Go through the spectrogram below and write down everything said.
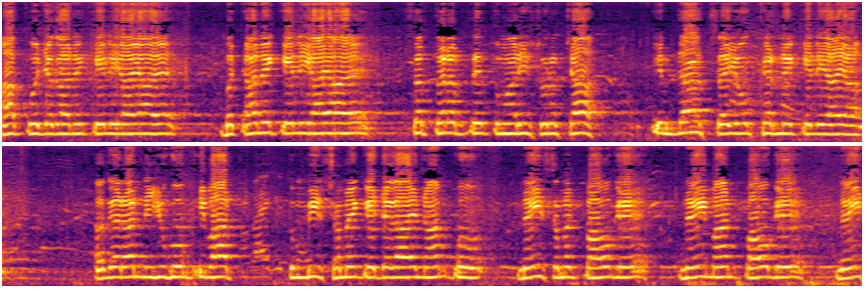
आपको जगाने के लिए आया है, बचाने के लिए आया है। सब तरफ़ से तुम्हारी सुरक्षा इमदाद सहयोग करने के लिए आया। अगर अन्य युगों की बात तुम भी समय के जगाए नाम को नहीं समझ पाओगे, नहीं मान पाओगे, नहीं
